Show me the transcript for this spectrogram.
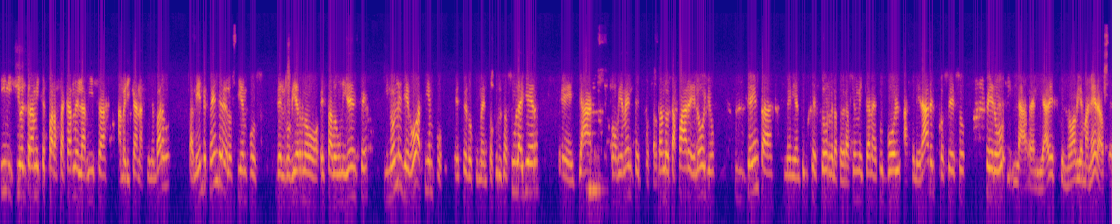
inició el trámite para sacarle la visa americana. Sin embargo, también depende de los tiempos del gobierno estadounidense y no le llegó a tiempo este documento. Cruz Azul ayer, eh, ya obviamente pues tratando de tapar el hoyo, intenta mediante un gestor de la Federación Mexicana de Fútbol acelerar el proceso, pero la realidad es que no había manera. O sea,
